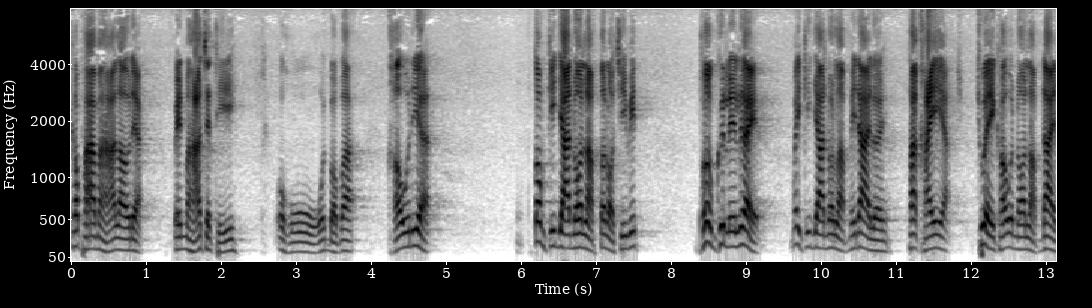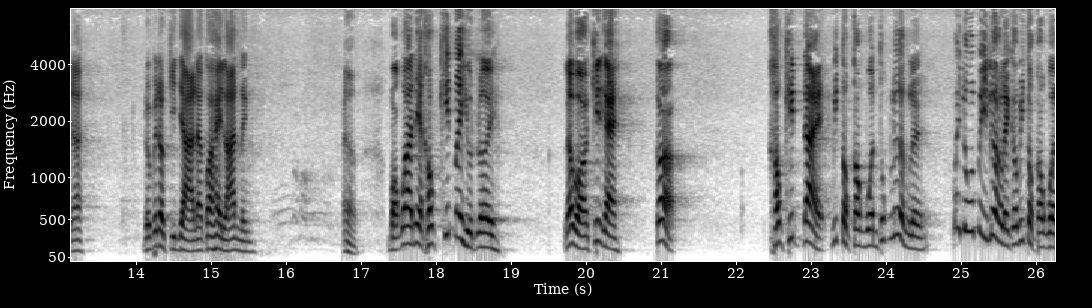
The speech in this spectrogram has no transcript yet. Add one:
เขาพามาหาเราเนี่ย เป็นมหาเศรษฐี โอ้โหบอกว่าเขาเนี่ย ต้องกินยานอนหลับตลอดชีวิต เพิ่มขึ้นเรื่อยๆ ไม่กินยานอนหลับไม่ได้เลย ถ้าใครอะช่วยเขานอนหลับได้นะ โดยไม่ต้องกินยาแล้วก็ให้ล้านหนึ่งเออบอกว่าเนี่ยเขาคิดไม่หยุดเลย แล้วบอกคิดไง ก็เขาคิดได้วิตกกังวลทุกเรื่องเลย ไม่รู้มีเรื่องอะไรกับวิตกกังวล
